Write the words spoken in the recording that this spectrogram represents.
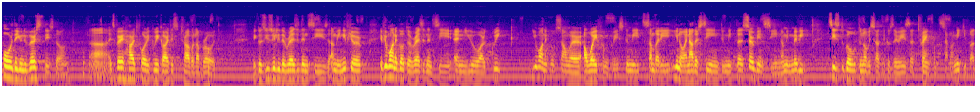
or the universities don't. Uh, it's very hard for a Greek artists to travel abroad. because usually the residencies. I mean, if you're if you want to go to a residency and you are Greek, you want to go somewhere away from Greece to meet somebody, you know, another scene, to meet the Serbian scene. I mean, maybe it's easy to go to Novi Sad because there is a train from Thessaloniki, but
